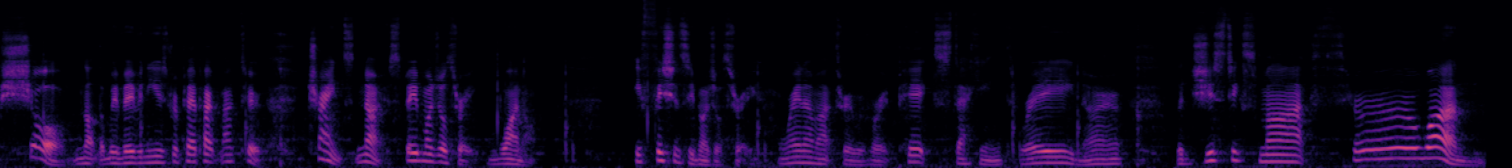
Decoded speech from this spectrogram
Sure. Not that we've even used repair pack Mark II. Trains. No. Speed module 3. Why not? Efficiency module 3. Radar Mark 3 we've already picked. Stacking 3. No. Logistics Mark 3. 1.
